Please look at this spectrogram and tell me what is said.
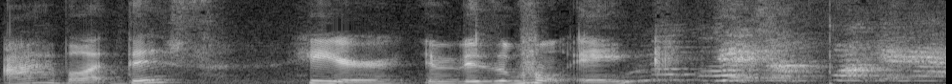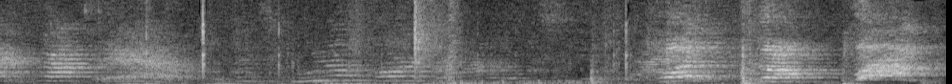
I bought this here, invisible ink. Get your fucking ass up here! What the fuck?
